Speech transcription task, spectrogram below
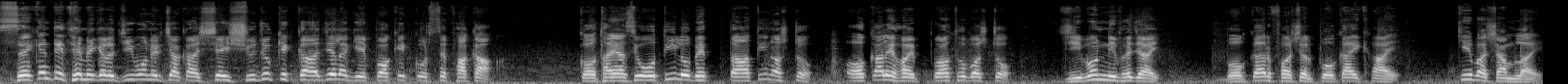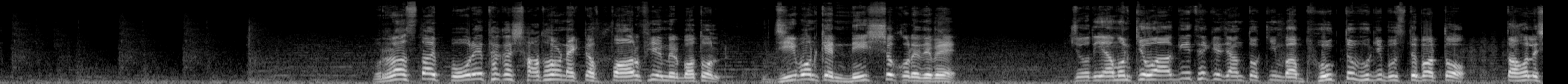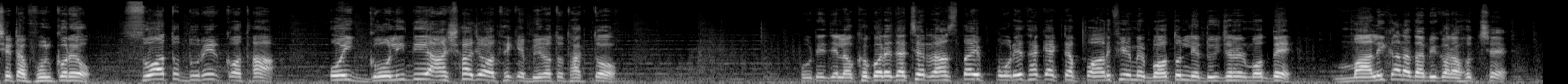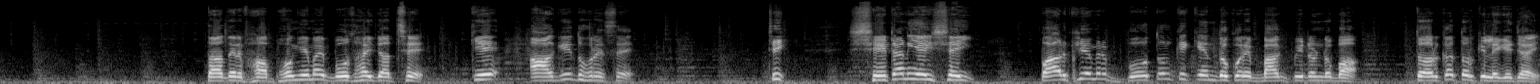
সেকেন্ডে থেমে গেল জীবনের চাকা, সেই সুযোগকে কাজে লাগিয়ে পকেট করছে ফাঁকা। কথায় আছে অতি লোভে তাঁতি নষ্ট, অকালে হয় প্রথবষ্ট জীবন নিভে যায়, বোকার ফসল পোকায় খায়, কে বা সামলায়? রাস্তায় পড়ে থাকা সাধারণ একটা পারফিউমের বোতল জীবনকে নিঃস্ব করে দেবে। যদি এমন কেউ আগে থেকে জানতো কিংবা ভুক্তভোগী বুঝতে পারতো, তাহলে সেটা ভুল করেও সোয়াত দূরের কথা, ওই গলি দিয়ে আসা যাওয়া থেকে বিরত থাকতো। ফুটেজে লক্ষ্য করে যাচ্ছে, রাস্তায় পড়ে থাকা একটা পারফিউমের বোতল নিয়ে দুইজনের মধ্যে মালিকানা দাবি করা হচ্ছে। তাদের ভাবভঙ্গিমায় বোঝাই যাচ্ছে, কে আগে ধরেছে। ঠিক সেটা নিয়েই সেই পারফিউমের বোতলকে কেন্দ্র করে বাঘ পিটন্ড বা তর্কাতর্কি লেগে যায়।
